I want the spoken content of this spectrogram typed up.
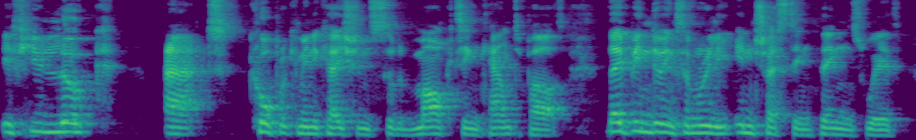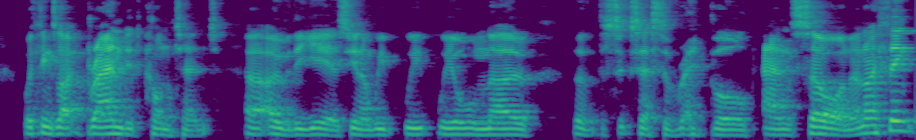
if you look at corporate communications sort of marketing counterparts, they've been doing some really interesting things with with things like branded content uh, over the years. You know, we, we, we all know the, the success of Red Bull and so on. And I think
